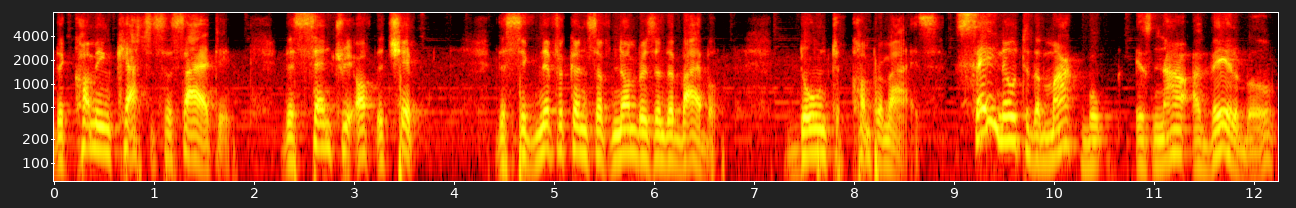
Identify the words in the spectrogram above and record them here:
the coming caste society, the century of the chip, the significance of numbers in the Bible. Don't compromise. Say No to the Mark book is now available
